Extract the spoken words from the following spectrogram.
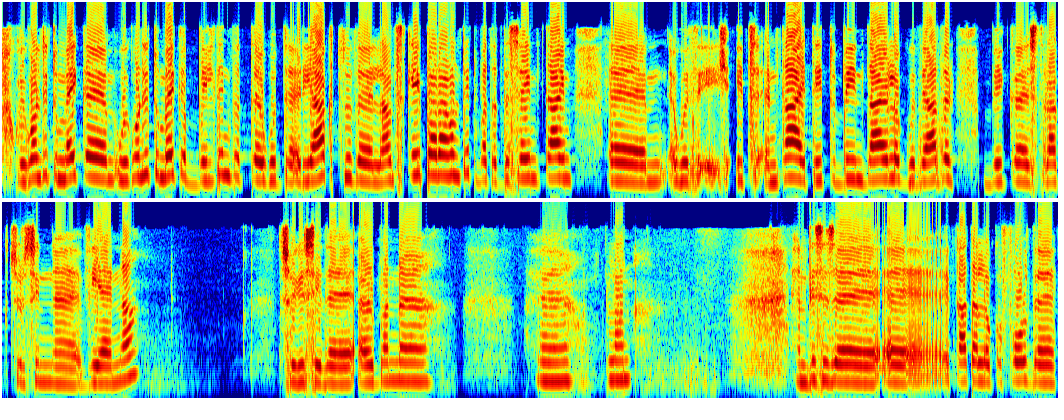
Uh, we wanted to make a we wanted to make a building that uh, would react to the landscape around it, but at the same time, um, with its entirety, to be in dialogue with the other big structures in Vienna. So you see the urban plan. And this is a, a catalog of all the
